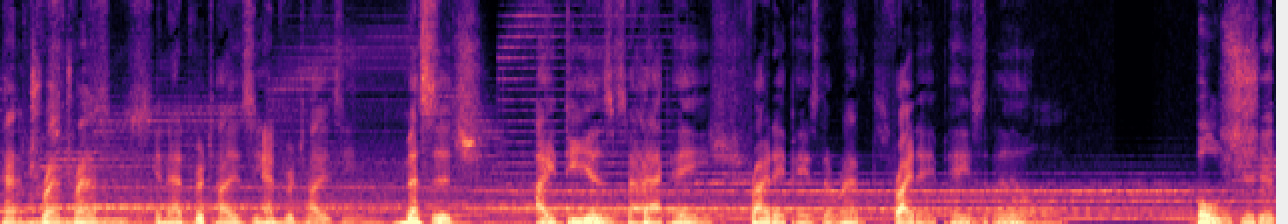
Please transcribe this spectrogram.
trend, trend, trends in advertising, advertising, message, ideas back page. Friday pays the rent. Friday pays the bill. Bullshit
